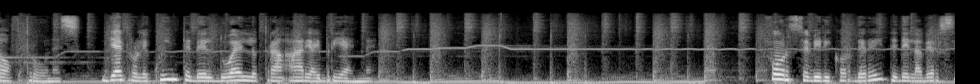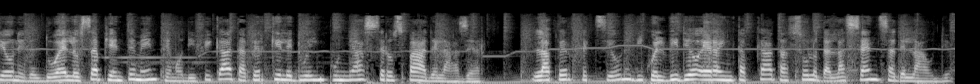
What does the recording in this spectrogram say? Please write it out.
of Thrones, dietro le quinte del duello tra Arya e Brienne. Forse vi ricorderete della versione del duello sapientemente modificata perché le due impugnassero spade laser. La perfezione di quel video era intaccata solo dall'assenza dell'audio.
